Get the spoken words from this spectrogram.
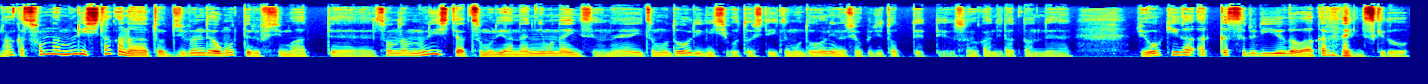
なんかそんな無理したかなと自分で思ってる節もあってそんな無理したつもりは何にもないんですよね。いつも通りに仕事していつも通りの食事とってっていうそういう感じだったんで病気が悪化する理由がわからないんですけどう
